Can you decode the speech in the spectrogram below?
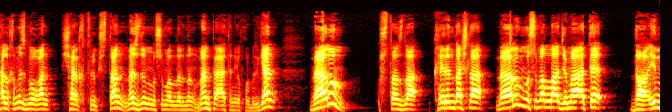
xalqimiz bo'lgan sharq turkiston mazlum musulmonlarining manfaatini yuqori bilgan ma'lum ustozlar qarindoshlar ma'lum musulmonlar jamoati doim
